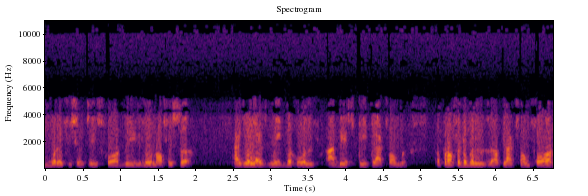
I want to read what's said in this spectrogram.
more efficiencies for the loan officer, as well as make the whole RDSP platform a profitable uh, platform for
